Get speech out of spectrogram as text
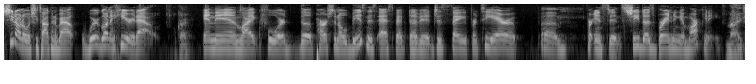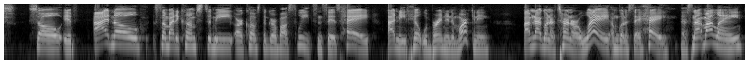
she don't know what she's talking about. We're going to hear it out. Okay. And then, like for the personal business aspect of it, just say for Tiara, um, for instance, she does branding and marketing. Nice. So if I know somebody comes to me or comes to Girl Boss Suites and says, "Hey, I need help with branding and marketing," I'm not going to turn her away. I'm going to say, "Hey, that's not my lane.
